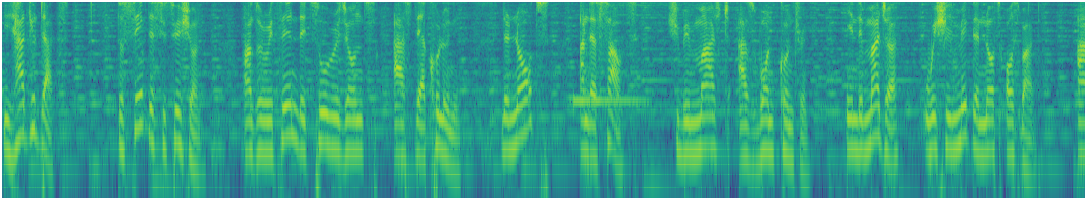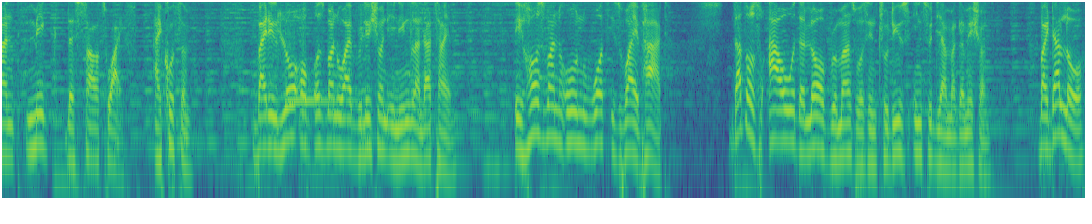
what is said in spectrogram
He argued that to save the situation and to retain the two regions as their colony, the North and the South should be merged as one country. In the merger, we should make the North husband and make the South wife. I quote him. By the law of husband wife relation in England at that time, a husband owned what his wife had. That was how the law of romance was introduced into the amalgamation. By that law,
